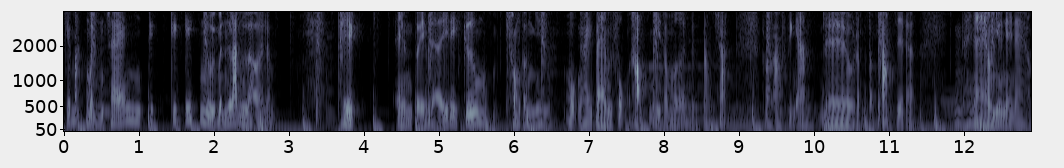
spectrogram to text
cái mắt mình sáng cái cái cái người mình lanh lợi lắm. Thiệt em tụi em để ý đi cứ không cần nhiều một ngày 30 phút học cái gì đó mới được đọc sách hoặc là học tiếng anh đều trong tâm tóc vậy đó. Ngày nào như ngày nào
